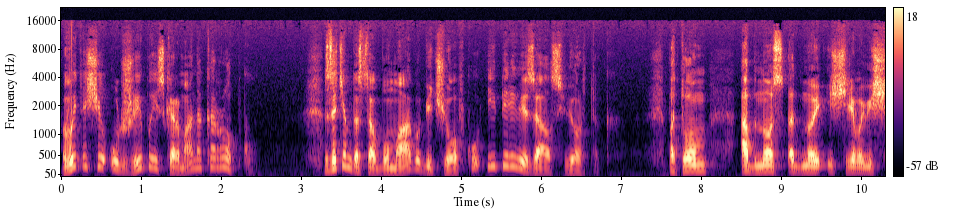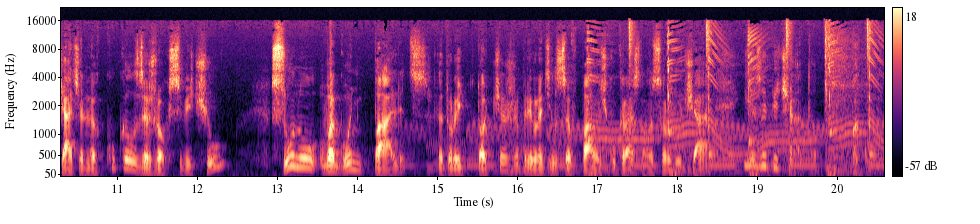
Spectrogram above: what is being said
вытащил у джипа из кармана коробку. Затем достал бумагу, бечевку и перевязал сверток. Потом обнос одной из чревовещательных кукол зажег свечу, сунул в огонь палец, который тотчас же превратился в палочку красного сургуча и запечатал покупку.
